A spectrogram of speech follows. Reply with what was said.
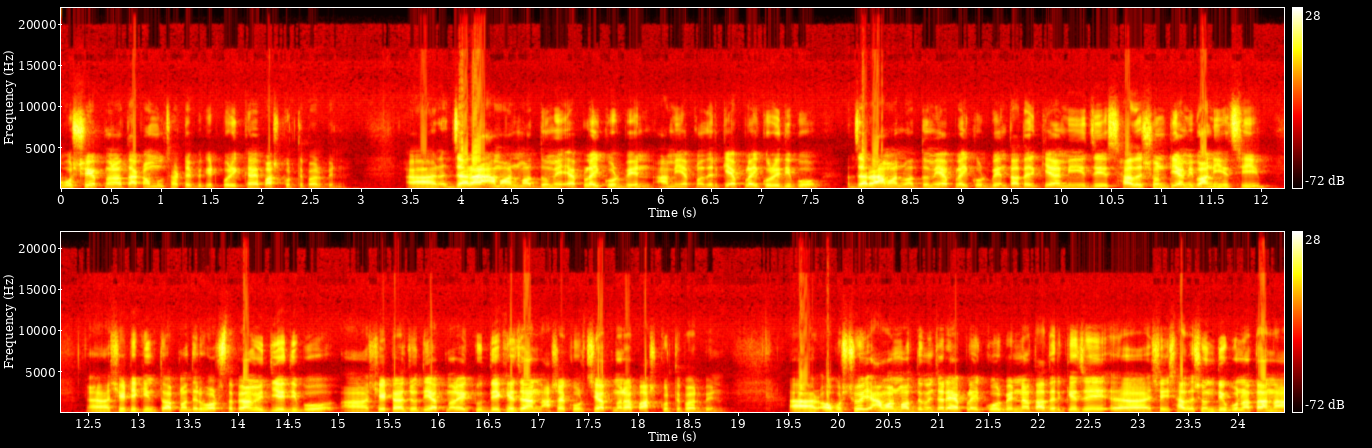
অবশ্যই আপনারা তাকামুল সার্টিফিকেট পরীক্ষায় পাশ করতে পারবেন। আর যারা আমার মাধ্যমে অ্যাপ্লাই করবেন, আমি আপনাদেরকে অ্যাপ্লাই করে দিব। যারা আমার মাধ্যমে অ্যাপ্লাই করবেন, তাদেরকে আমি যে সাজেশনটি আমি বানিয়েছি সেটি কিন্তু আপনাদের হোয়াটসঅ্যাপে আমি দিয়ে দিব। সেটা যদি আপনারা একটু দেখে যান, আশা করছি আপনারা পাশ করতে পারবেন। আর অবশ্যই আমার মাধ্যমে যারা অ্যাপ্লাই করবেন না, তাদেরকে যে সেই সাজেশন দিব না তা না।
